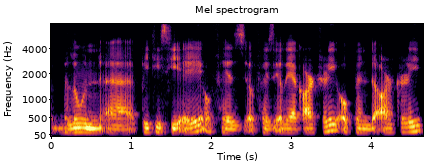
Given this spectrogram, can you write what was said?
balloon uh, PTCA of his of his iliac artery, opened the artery,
